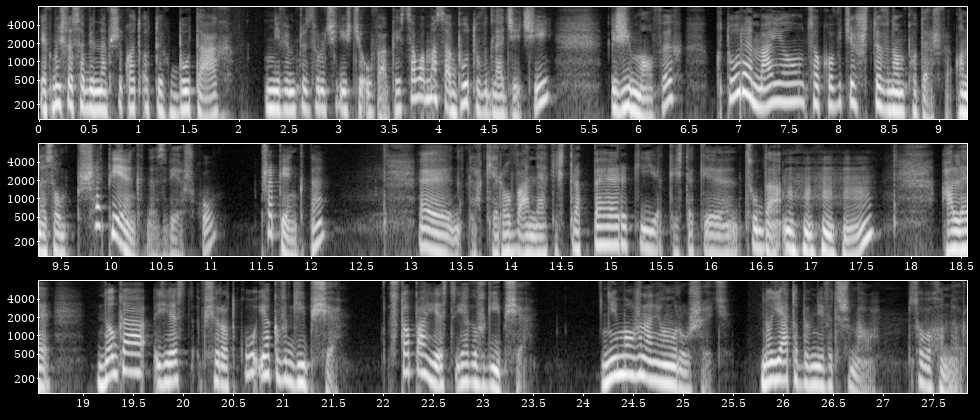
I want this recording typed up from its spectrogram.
Jak myślę sobie na przykład o tych butach, nie wiem, czy zwróciliście uwagę, jest cała masa butów dla dzieci zimowych, które mają całkowicie sztywną podeszwę. One są przepiękne z wierzchu, przepiękne, e, lakierowane, jakieś traperki, jakieś takie cuda, mm, mm, ale noga jest w środku jak w gipsie. Stopa jest jak w gipsie. Nie można nią ruszyć. No ja to bym nie wytrzymała. Słowo honoru.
